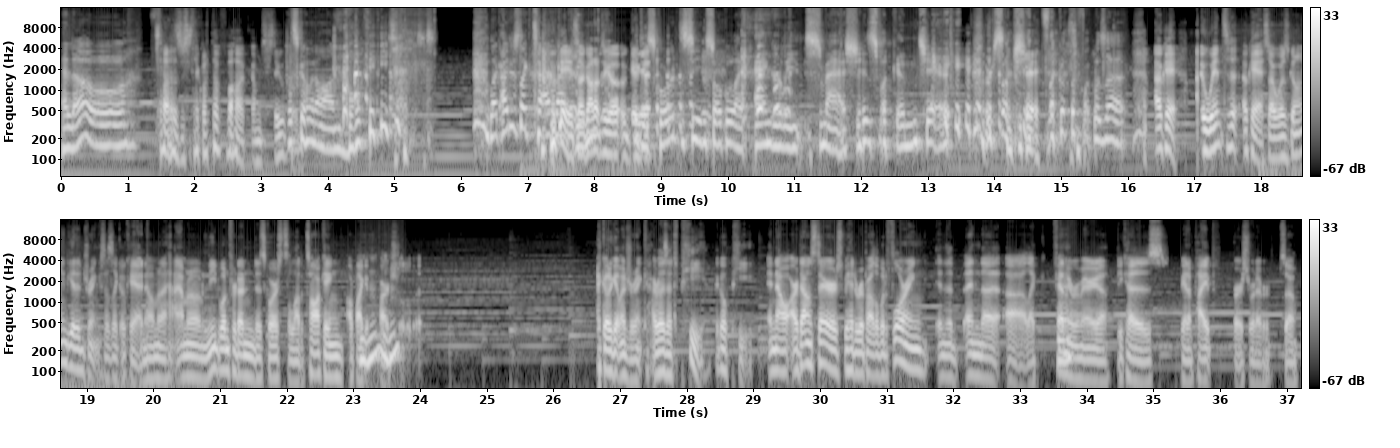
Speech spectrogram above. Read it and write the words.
Hello. So I was just like, what the fuck? I'm stupid. What's going on, boys? like I just like tapped Okay, so I got up to go, get. Discord seeing Soko like angrily smash his fucking chair or some shit. Like what the fuck was that? Okay, I went to. Okay, so I was going to get a drink. So I was like, okay, I know I'm gonna. I'm gonna need one for Dungeon Discourse. It's a lot of talking. I'll probably Mhm, get parched mhm. a little bit. I go to get my drink. I realize I have to pee. I go pee, and now our downstairs we had to rip out the wood flooring in the in the uh like family Yeah. room area because we had a pipe burst or whatever. So,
